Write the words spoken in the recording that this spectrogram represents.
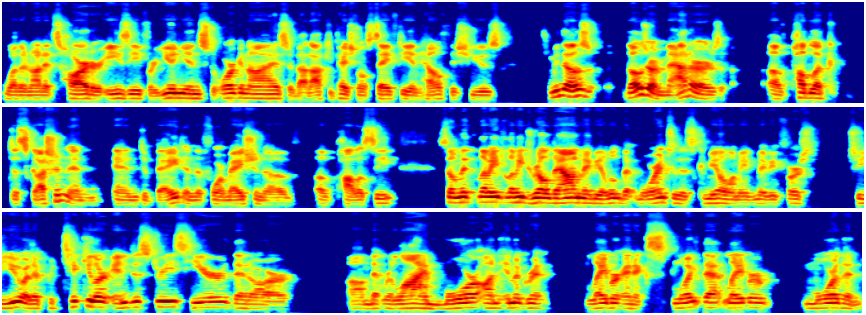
whether or not it's hard or easy for unions to organize, about occupational safety and health issues. I mean, those those are matters of public discussion and, and debate and the formation of, of policy. So let me let me drill down maybe a little bit more into this, Camille. I mean, maybe first to you? Are there particular industries here that are um, that rely more on immigrant labor and exploit that labor more than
